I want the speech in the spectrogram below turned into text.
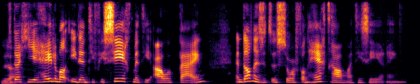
ja. Dus dat je je helemaal identificeert met die oude pijn. En dan is het een soort van hertraumatisering.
